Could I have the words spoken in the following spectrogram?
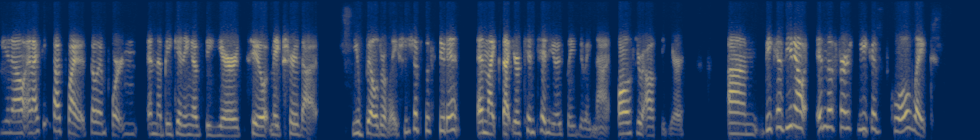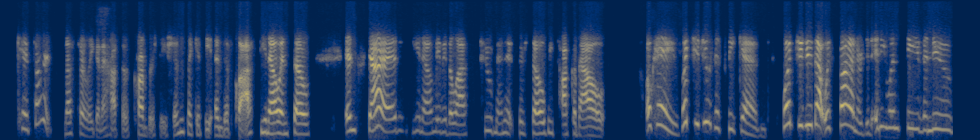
you know, and I think that's why it's so important in the beginning of the year to make sure that you build relationships with students and like that you're continuously doing that all throughout the year. Um, because, you know, in the first week of school, like kids aren't necessarily going to have those conversations like at the end of class, you know, and so instead, you know, maybe the last two minutes or so, we talk about okay, what'd you do this weekend? What'd you do that was fun? Or did anyone see the new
